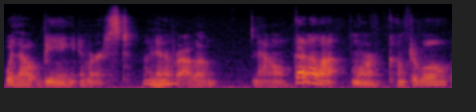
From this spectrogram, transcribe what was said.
without being immersed in a problem now. Gotten a lot more comfortable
